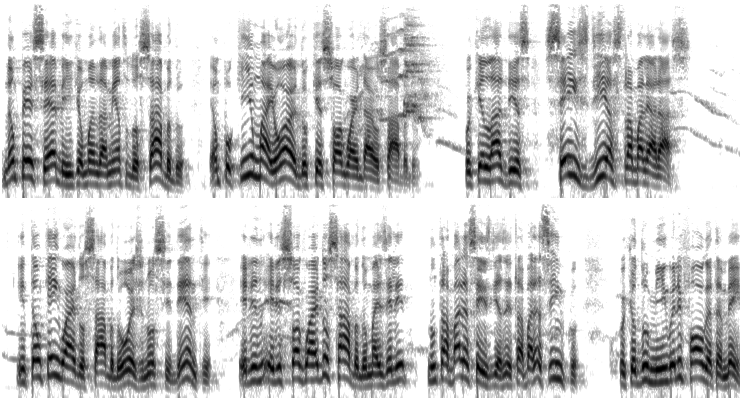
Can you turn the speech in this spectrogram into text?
não percebem que o mandamento do sábado é um pouquinho maior do que só guardar o sábado porque lá diz: seis dias trabalharás. Então, quem guarda o sábado hoje no Ocidente, ele, ele só guarda o sábado, mas ele não trabalha seis dias, ele trabalha cinco, porque o domingo ele folga também,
